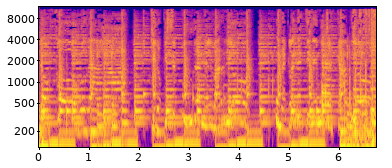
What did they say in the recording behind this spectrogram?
quiero joda. Quiero que se pudra en el barrio. Una clase tiene muchos cambios.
